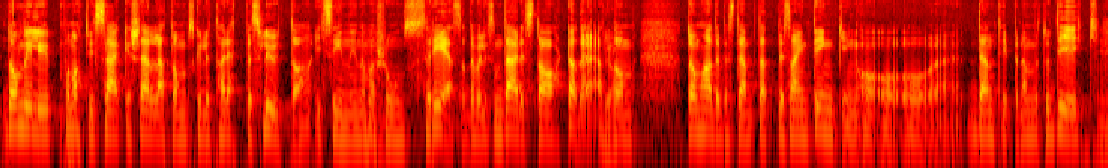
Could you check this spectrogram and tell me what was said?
de ville ju på något vis säkerställa att de skulle ta rätt beslut då, i sin innovationsresa. Det var liksom där det startade. Att ja. de, de hade bestämt att design thinking och, och, och eh, den typen av metodik mm.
